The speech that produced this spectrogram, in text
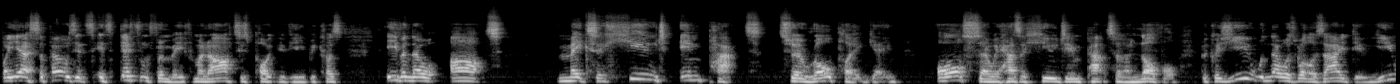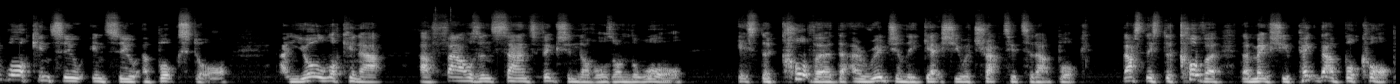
but yeah, I suppose it's it's different from me from an artist's point of view because even though art makes a huge impact to a role playing game, also it has a huge impact on a novel because you will know as well as I do. You walk into into a bookstore and you're looking at a thousand science fiction novels on the wall. It's the cover that originally gets you attracted to that book. That's this the cover that makes you pick that book up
